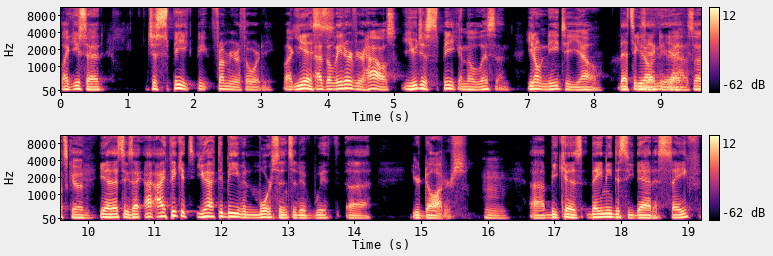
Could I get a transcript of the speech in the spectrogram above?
like you said, just speak be, from your authority. Like, Yes. as the leader of your house, you just speak and they'll listen. You don't need to yell. That's exactly need, right. yeah. So that's good. Yeah, that's exact. I, I think it's you have to be even more sensitive with uh, your daughters Hmm. uh, because they need to see dad as safe.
